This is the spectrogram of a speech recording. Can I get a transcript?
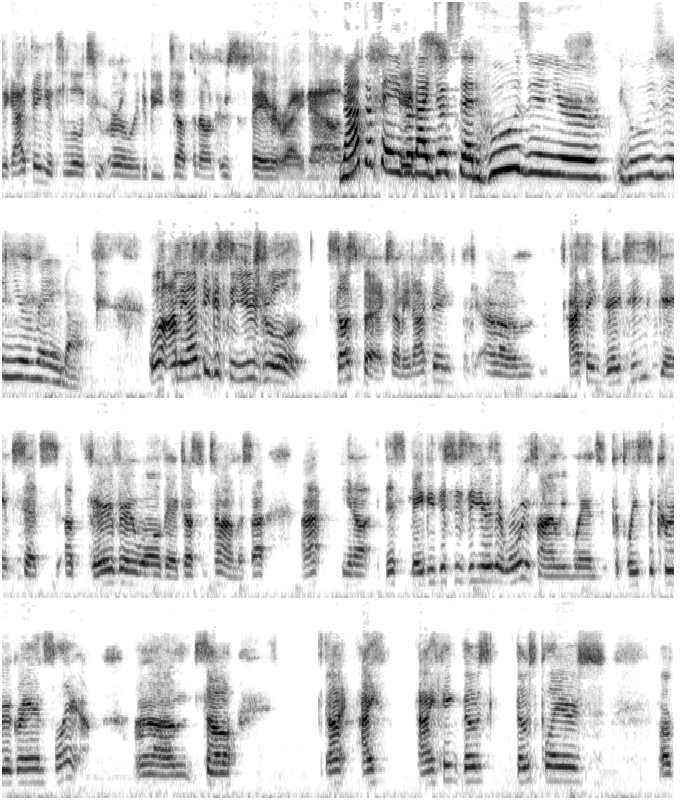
like. I think it's a little too early to be jumping on who's the favorite right now. Not the favorite. I just said who's in your who's in your radar. Well, I mean, I think it's the usual suspects. I mean, I think um, I think JT's game sets up very, very well there. Justin Thomas. I, I, you know, this maybe this is the year that Rory finally wins and completes the career Grand Slam. Um, so, I, I, I think those those players are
